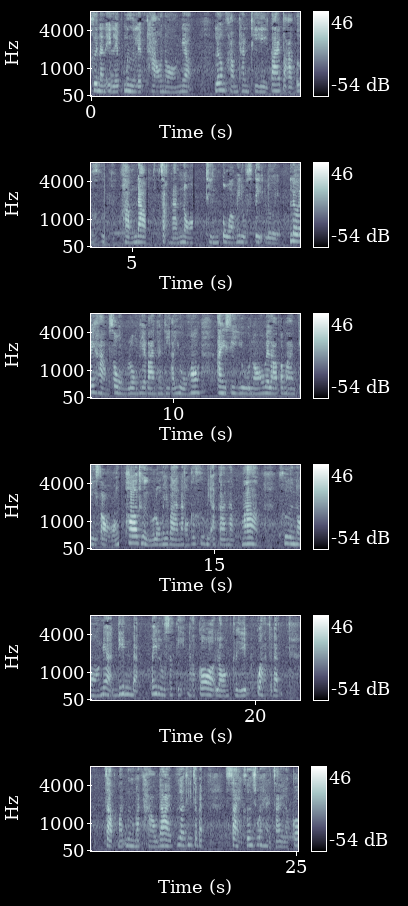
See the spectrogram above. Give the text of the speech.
คืนนั้นเองเล็บมือเล็บเท้าน้องเนี่ยเริ่มคล้ำทันทีใต้ตาก็คือคล้ำดำจากนั้นน้องทิ้งตัวไม่รู้สติเลย เลยหามส่งโรงพยาบาลทันทีอยู่ห้อง ICU เนาะเวลาประมาณตีสอง พอถึงโรงพยาบาลน,น้องก็คือมีอาการหนักมาก คือน้องเนี่ยดิ้นแบบไม่รู้สติแล้วก็ร้องกรีดกว่าจะแบบจับมัดมือมัดเท้าได้ เพื่อที่จะแบบใส่เครื่องช่วยหายใจแล้วก็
